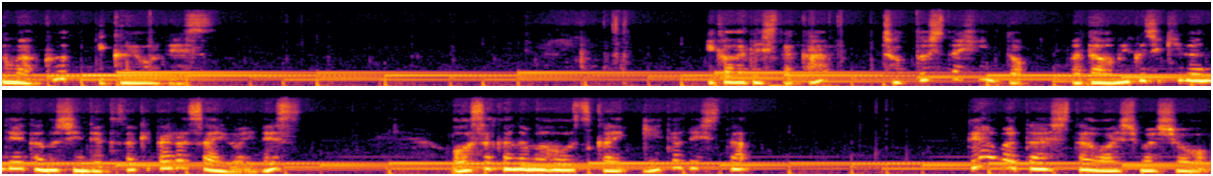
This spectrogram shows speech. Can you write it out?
うまくいくようです。いかがでしたか？ちょっとしたヒント、またおみくじ気分で楽しんでいただけたら幸いです。大阪の魔法使いギータでした。ではまた明日お会いしましょう。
